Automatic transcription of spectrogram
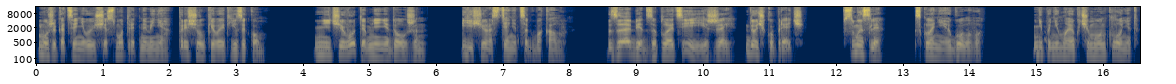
Мужик, оценивающе смотрит на меня, прищелкивает языком. «Ничего ты мне не должен». Еще раз тянется к бокалу. «За обед заплати и езжай, дочку прячь». «В смысле?» — склоняю голову. Не понимаю, к чему он клонит.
